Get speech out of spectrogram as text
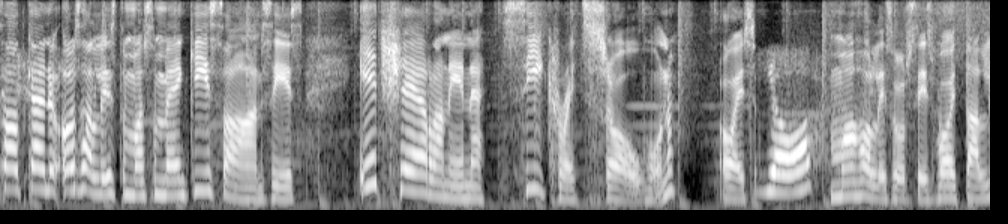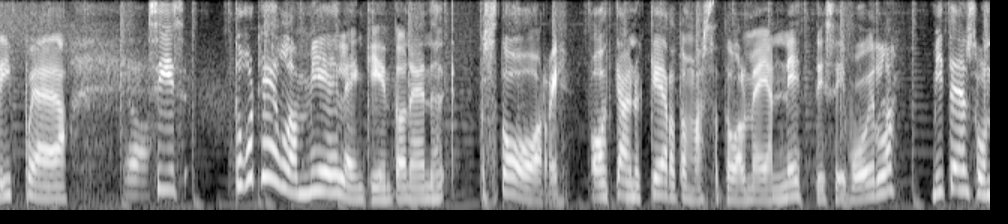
Sä oot käynyt osallistumassa meidän kisaan siis Ed Sheeranin Secret Showhun olisi Joo, mahdollisuus siis voittaa lippuja. Ja Joo. siis todella mielenkiintoinen story. Oot käynyt kertomassa tuolla meidän nettisivuilla. Miten sun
